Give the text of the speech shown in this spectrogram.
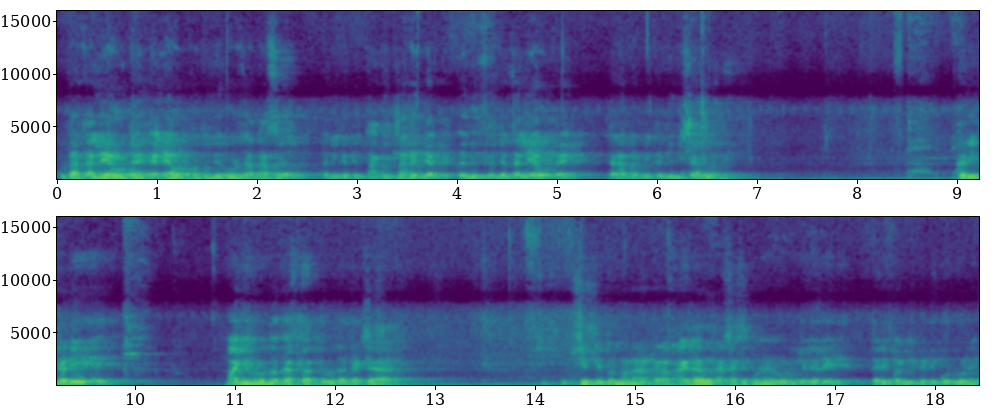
कुठाचा लेआउट आहे त्या लेआउटमधून मी रोड जात असेल तर मी कधी सांगितला नाही त्या कमीत कमी ज्याचा लेआउट आहे त्याला पण मी कधी विचारलं नाही. कधी कधी माझे विरोधक असतात विरोधकाच्या शेतीतून म्हणा त्याला फायदा होईल अशा ठिकाणी रोड गेलेले तरी पण मी कधी बोललो नाही.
